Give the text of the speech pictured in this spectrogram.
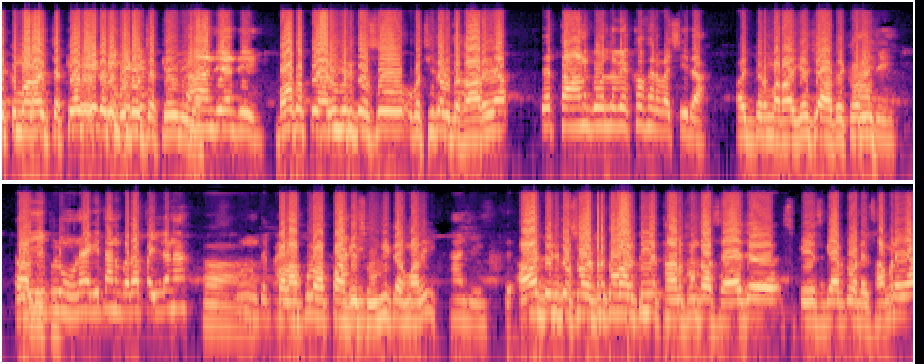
ਇੱਕ ਮਾੜਾ ਚੱਕਿਆ ਤੇ ਕਦੇ ਮੁੱਢੋਂ ਚੱਕਿਆ ਹੀ ਨਹੀਂ। ਹਾਂਜੀ ਹਾਂਜੀ। ਬਹੁਤ ਪਿਆਰੀ ਜਿਹੜੀ ਦੋਸਤੋ ਵੱਛੀ ਤੁਹਾਨੂੰ ਦਿਖਾ ਰਹੇ ਆ। ਤੇ ਥਾਨ ਗੁੱਲ ਵੇਖੋ ਫਿਰ ਵੱਛੀ ਦਾ। ਇੱਧਰ ਮਹਾਰਾਜਾ ਚਾਤ ਇੱਕ ਵਾਰੀ। ਹਾਂਜੀ। ਆਹ ਥੋੜੀ। ਭਲੂਣ ਹੈਗੀ ਤੁਹਾਨੂੰ ਪਤਾ ਪਹਿਲਣ ਹਾਂ। ਭਲੂਣ ਤੇ। ਭਲਾ ਭੁਲਾ ਪਾ ਕੇ। ਸੂਗੀ ਕਰਮਾਂ ਲਈ ਹਾਂਜੀ। ਤੇ ਆਹ ਜਿਹੜੀ ਦੋਸਤੋ ਆਰਡਰ ਕੁਆਲਿਟੀ ਹੈ ਥਾਨ ਦਾ ਸਾਈਜ਼ ਸਪੇਸ ਗੈਪ ਤੁਹਾਡੇ ਸਾਹਮਣੇ ਆ।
